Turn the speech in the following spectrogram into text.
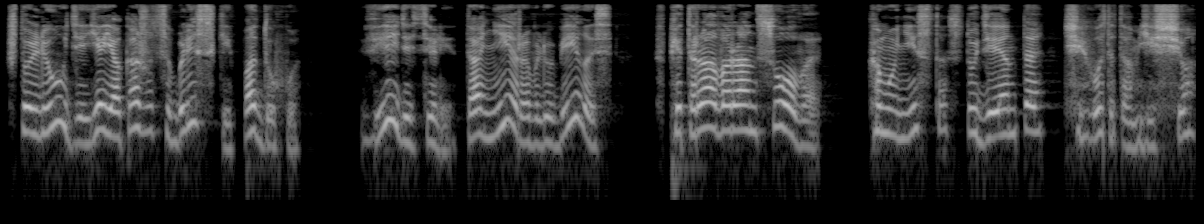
что люди ей окажутся близки по духу? Видите ли, Танира влюбилась в Петра Воронцова, коммуниста, студента, чего-то там еще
